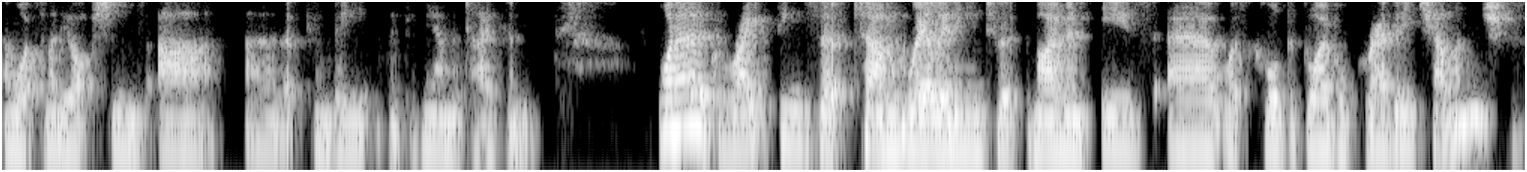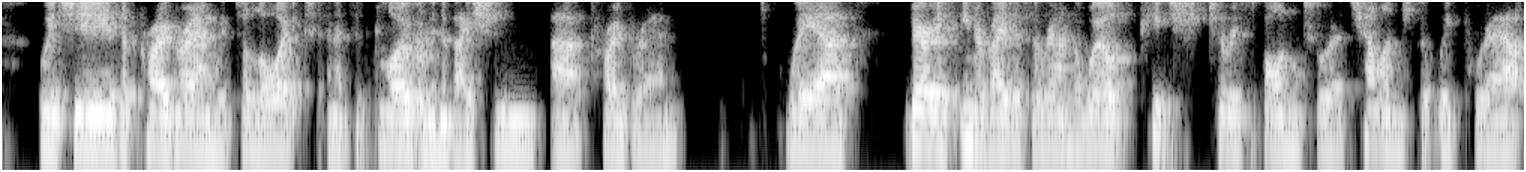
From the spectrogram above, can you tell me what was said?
and what some of the options are uh, that can be that can be undertaken. One of the great things that um, we're leaning into at the moment is uh, what's called the Global Gravity Challenge, which is a program with Deloitte, and it's a global innovation uh, program where various innovators around the world pitch to respond to a challenge that we put out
